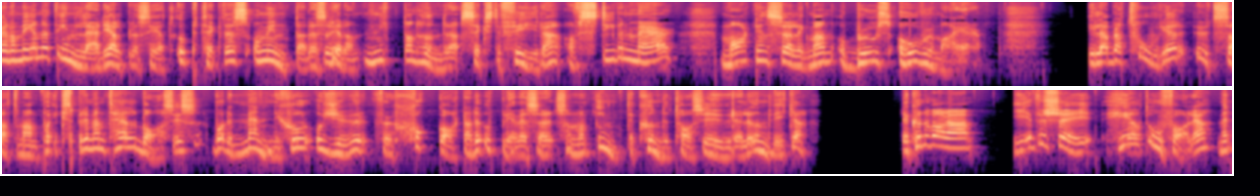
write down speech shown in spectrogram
Fenomenet inlärd hjälplöshet upptäcktes och myntades redan 1964 av Stephen Mayer, Martin Seligman och Bruce Overmeyer. I laboratorier utsatte man på experimentell basis både människor och djur för chockartade upplevelser som de inte kunde ta sig ur eller undvika. Det kunde vara i och för sig helt ofarliga men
